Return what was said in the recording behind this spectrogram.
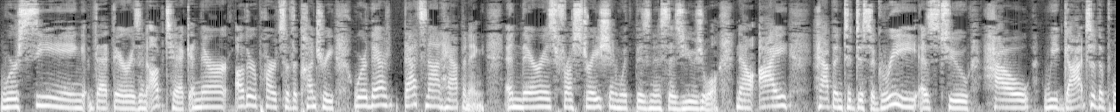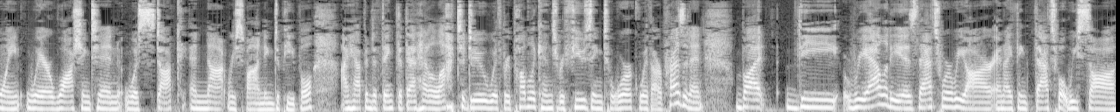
we're seeing that there is an uptick. And there are other parts of the country where there, that's not happening. And there is frustration with business as usual. Now, I happen to disagree as to how we got to the point where Washington was stuck and not responding to people. I happen to think that that had a lot to do with Republicans refusing to work with our president. But the reality is that's where we are, and I think that's what we saw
